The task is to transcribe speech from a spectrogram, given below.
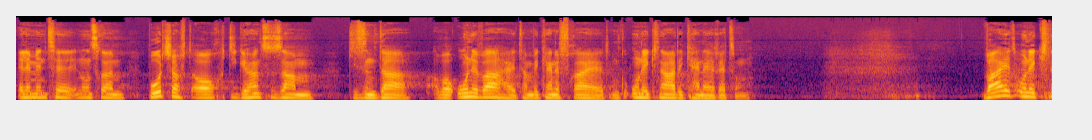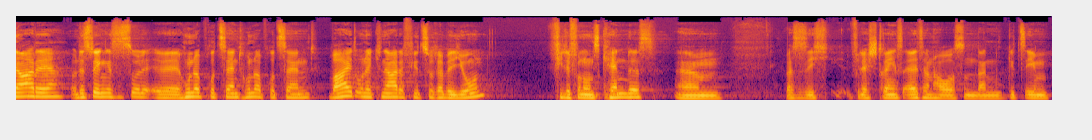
Elemente in unserer Botschaft auch, die gehören zusammen, die sind da. Aber ohne Wahrheit haben wir keine Freiheit und ohne Gnade keine Errettung. Wahrheit ohne Gnade, und deswegen ist es so 100 Prozent, 100 Prozent, Wahrheit ohne Gnade führt zur Rebellion. Viele von uns kennen das. Ähm, was weiß ich, vielleicht strenges Elternhaus und dann gibt es eben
